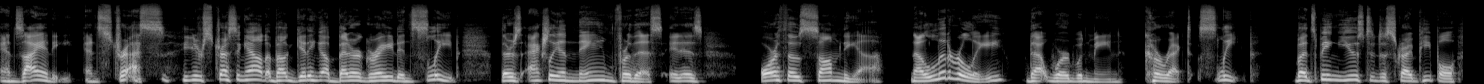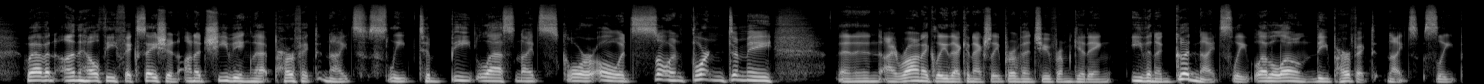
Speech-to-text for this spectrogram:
anxiety and stress. You're stressing out about getting a better grade in sleep. There's actually a name for this it is orthosomnia. Now, literally, that word would mean correct sleep but it's being used to describe people who have an unhealthy fixation on achieving that perfect night's sleep to beat last night's score. Oh, it's so important to me. And then, ironically, that can actually prevent you from getting even a good night's sleep, let alone the perfect night's sleep.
